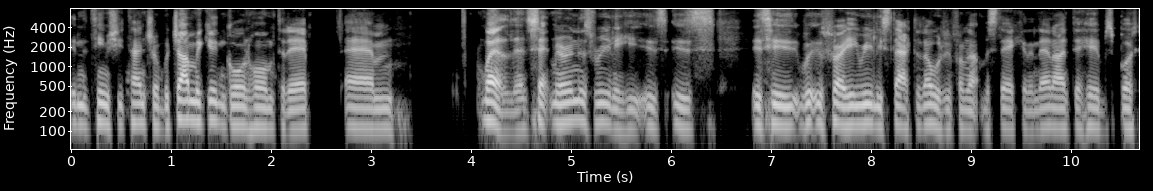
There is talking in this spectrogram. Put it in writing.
in the team sheet tantrum. But john mcginn going home today um well, St Mirren is really he is is is he is where he really started out, if I'm not mistaken, and then on to Hibs. But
